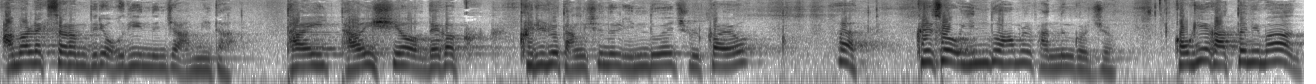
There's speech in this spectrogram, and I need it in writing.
아말렉 사람들이 어디 있는지 압니다. 다윗, 다윗이여 내가 그, 그리로 당신을 인도해 줄까요? 예, 그래서 인도함을 받는 거죠. 거기에 갔더니만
